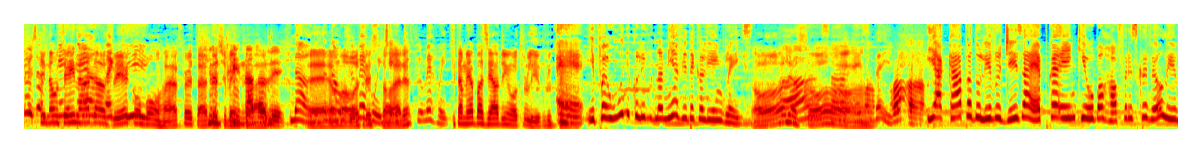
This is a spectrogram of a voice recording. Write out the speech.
eu Que não tem nada a ver aqui. com Bonhoeffer, tá? Não Deixa bem tem claro. nada a ver. Não, É, não, uma o filme outra é ruim, história. gente. O filme é ruim. Que também é baseado em outro livro. Que... É, e foi o único livro na minha vida que eu li em inglês. Olha Nossa, só. É isso daí. Ah, E a capa do livro diz a época em que o Bonhoeffer escreveu o livro,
